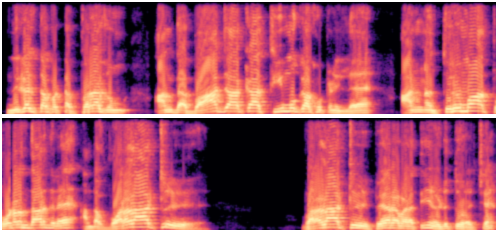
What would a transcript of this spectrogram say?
நிகழ்த்தப்பட்ட பிறகும் அந்த பாஜக திமுக கூட்டணியில் அண்ணன் திருமா தொடர்ந்தாருங்கிற அந்த வரலாற்று வரலாற்று பேரவளத்தையும் எடுத்து உரைச்சேன்.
